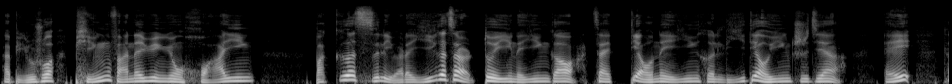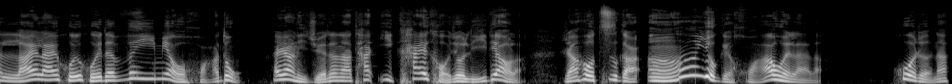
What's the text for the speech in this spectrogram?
啊。比如说，频繁的运用滑音。把歌词里边的一个字儿对应的音高啊，在调内音和离调音之间啊，哎，它来来回回的微妙滑动，哎，让你觉得呢，它一开口就离调了，然后自个儿嗯又给滑回来了，或者呢，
